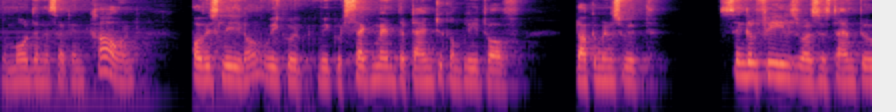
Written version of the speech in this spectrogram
more than a certain count, obviously you know we could we could segment the time to complete of documents with single fields versus time to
